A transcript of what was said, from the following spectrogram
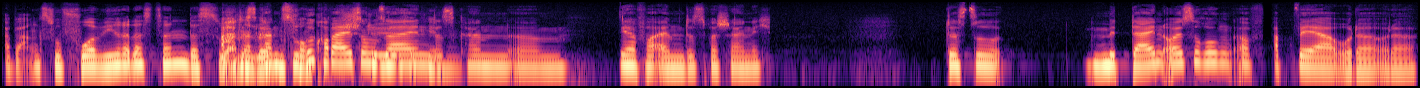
Aber Angst wovor wäre das dann? Dass du Ach, das kann Zurückweisung sein, Okay. das kann, ähm, ja, vor allem das wahrscheinlich, dass du mit deinen Äußerungen auf Abwehr oder, oder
